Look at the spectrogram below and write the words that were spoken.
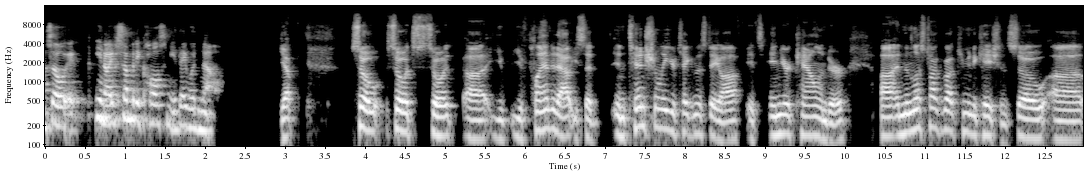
so it, you know, if somebody calls me, they would know. Yep. So so it's so it, uh, you you've planned it out. You said intentionally you're taking this day off. It's in your calendar, uh, and then let's talk about communication. So uh,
